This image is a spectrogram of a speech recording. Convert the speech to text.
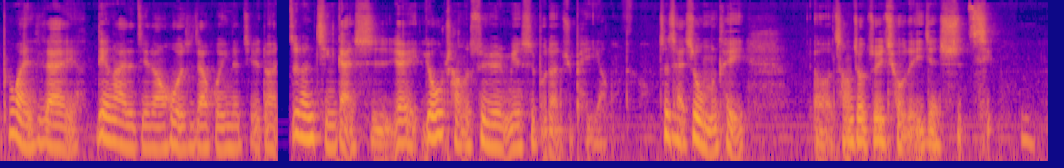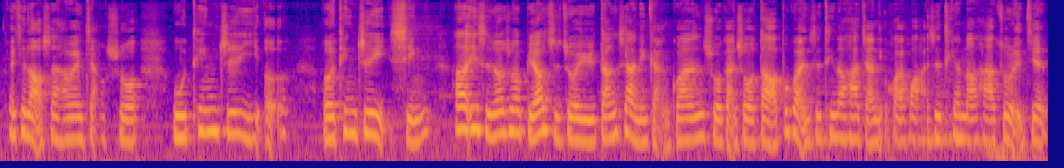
不管你是在恋爱的阶段，或者是在婚姻的阶段，这段情感是在悠长的岁月里面是不断去培养的，这才是我们可以。呃，长久追求的一件事情，嗯，而且老师还会讲说，吾听之以耳，耳听之以心。他的意思就是说，不要执着于当下你感官所感受到，不管你是听到他讲你坏话，还是听到他做了一件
